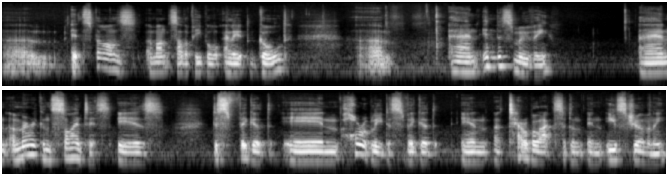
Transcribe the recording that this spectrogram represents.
Um, it stars, amongst other people, Elliott Gould. Um, and in this movie, an American scientist is disfigured in horribly disfigured in a terrible accident in East Germany.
